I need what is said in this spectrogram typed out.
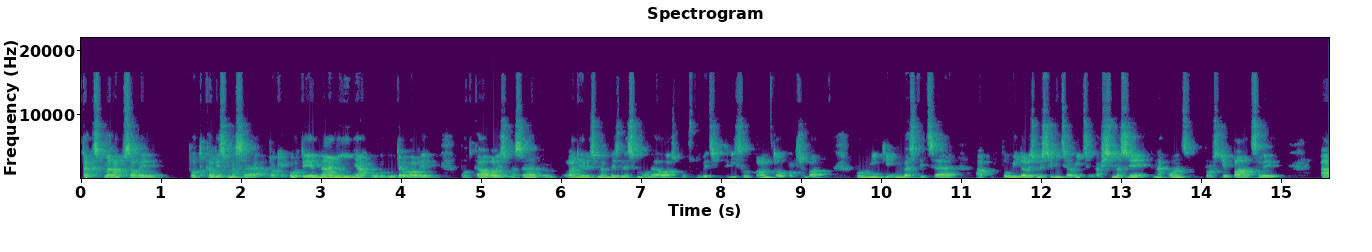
Tak jsme napsali, potkali jsme se, pak jako ty jednání nějakou dobu trvaly, potkávali jsme se, ladili jsme business model a spoustu věcí, které jsou kolem toho potřeba, podmínky, investice. A povídali jsme si víc a víc, až jsme si nakonec prostě plácli. A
